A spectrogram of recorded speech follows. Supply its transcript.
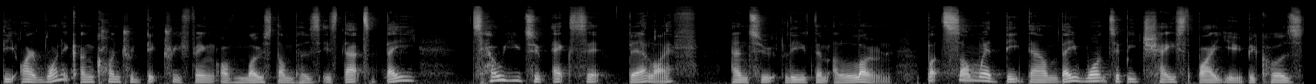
The ironic and contradictory thing of most dumpers is that they tell you to exit their life and to leave them alone, but somewhere deep down they want to be chased by you because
